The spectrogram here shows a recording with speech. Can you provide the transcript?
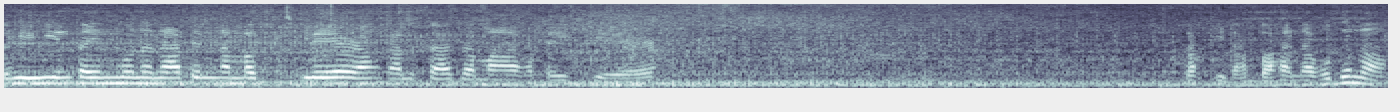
Hihintayin muna natin na mag-clear ang kalsada mga ka-take care. Sa kinabahan ako dun ah.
